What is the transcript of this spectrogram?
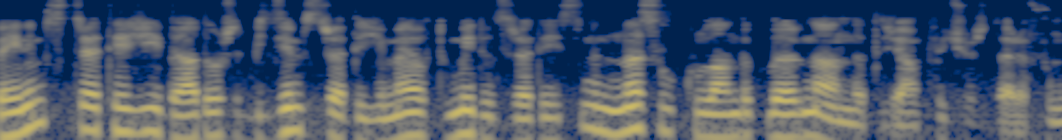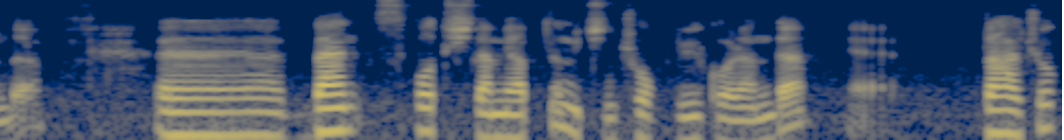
benim stratejiyi daha doğrusu bizim strateji, Man of the Middle stratejisini nasıl kullandıklarını anlatacağım Futures tarafında. Ee, ben spot işlem yaptığım için çok büyük oranda e, daha çok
